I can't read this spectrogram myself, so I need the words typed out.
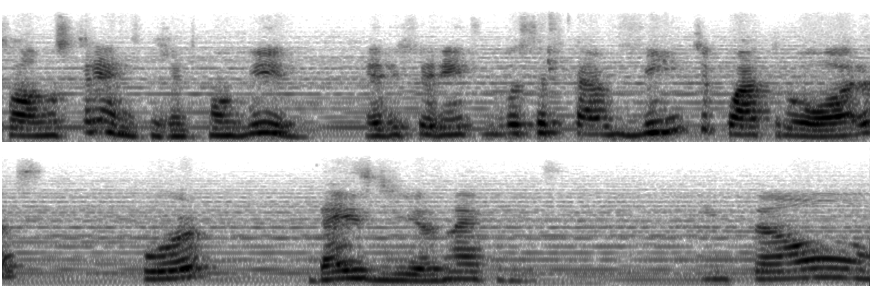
só nos treinos que a gente convive, é diferente de você ficar 24 horas por 10 dias, né, Cris? Então,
